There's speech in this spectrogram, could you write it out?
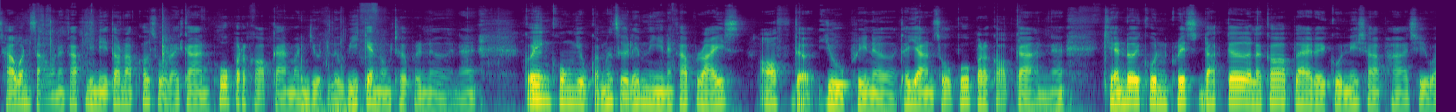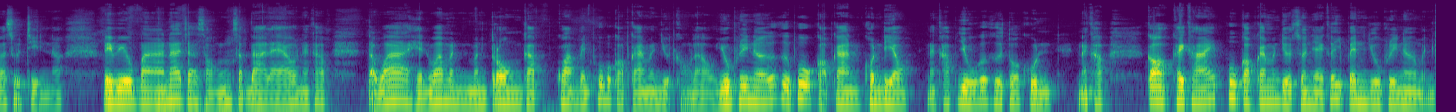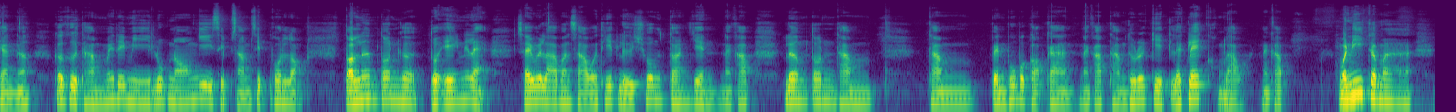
เช้าวันเสาร์นะครับ ยินดีต้อนรับเข้าสู่รายการผู้ประกอบการวันหยุดหรือ Weekend Entrepreneur นะก็ยังคงอยู่กับหนังสือเล่มนี้นะครับ Rise of the Youpreneur ทยานสู่ผู้ประกอบการนะเขียนโดยคุณ Chris Ducker แล้วก็แปลโดยคุณนิชาภาชีวสุจินเนาะรีวิวมาน่าจะ 2 สัปดาห์แล้วนะครับ แต่ว่าเห็นว่ามันมันตรงกับความเป็นผู้ประกอบการวันหยุดของเรา Upreneur ก็คือผู้ประกอบการคนเดียวนะครับ U ก็คือตัวคุณนะครับ ก็คล้ายๆ ผู้ประกอบการวันหยุดส่วนใหญ่ก็เป็น Youpreneur เหมือนกันเนาะก็คือทำไม่ได้มีลูกน้อง 20-30 คนหรอก ตอนเริ่มต้นก็ตัวเองนี่แหละ ใช้เวลาวันเสาร์อาทิตย์หรือช่วงตอนเย็นนะครับ เริ่มต้นทำทำเป็นผู้ประกอบการนะครับทำธุรกิจเล็กๆ ของเรานะครับ วันนี้จะมา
